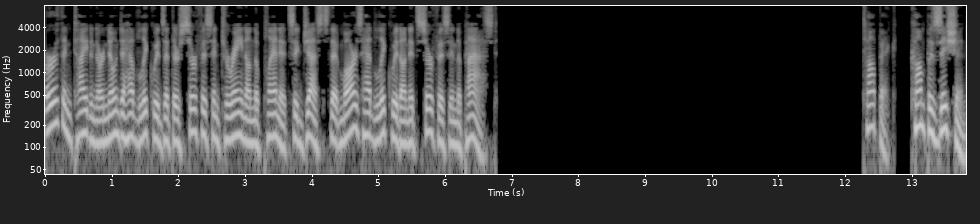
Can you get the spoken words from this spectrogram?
Earth and Titan are known to have liquids at their surface and terrain on the planet suggests that Mars had liquid on its surface in the past. Composition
